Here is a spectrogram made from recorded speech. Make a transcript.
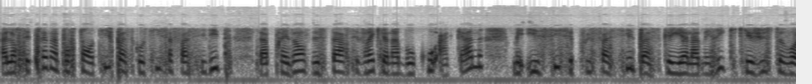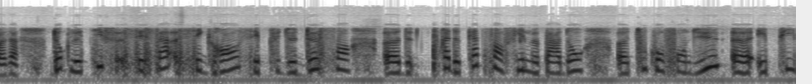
Alors c'est très important au TIFF parce qu'aussi ça facilite la présence des stars. C'est vrai qu'il y en a beaucoup à Cannes, mais ici c'est plus facile parce qu'il y a l'Amérique qui est juste voisin. Donc le TIFF, c'est ça, c'est grand, c'est plus de 200, euh, de, près de 400 films, pardon, euh, tout confondu, euh, et puis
